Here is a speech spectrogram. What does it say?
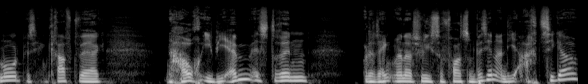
Mode, bisschen Kraftwerk, ein Hauch IBM ist drin. Oder denkt man natürlich sofort so ein bisschen an die 80er.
